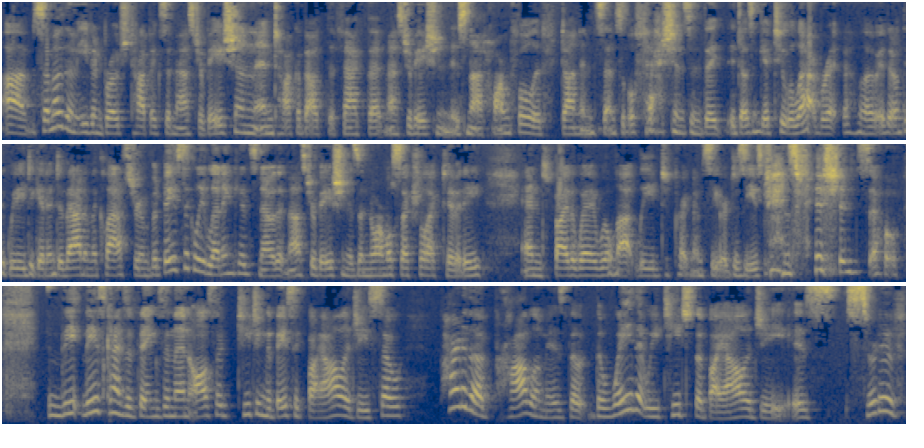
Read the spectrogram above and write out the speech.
Um, some of them even broach topics of masturbation and talk about the fact that masturbation is not harmful if done in sensible fashions and that it doesn't get too elaborate. Although I don't think we need to get into that in the classroom, but basically letting kids know that masturbation is a normal sexual activity and by the way will not lead to pregnancy or disease transmission. So the, these kinds of things and then also teaching the basic biology. So part of the problem is the, the way that we teach the biology is sort of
